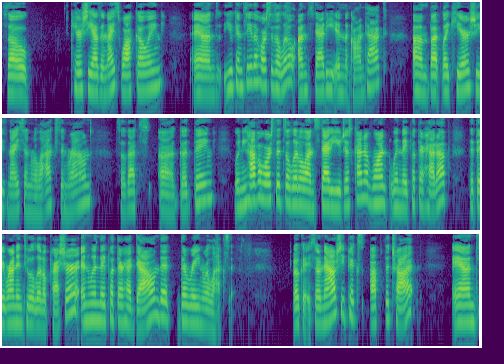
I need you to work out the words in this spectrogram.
So here she has a nice walk going and you can see the horse is a little unsteady in the contact. Um, but like here, she's nice and relaxed and round. So that's a good thing. When you have a horse that's a little unsteady, you just kind of want when they put their head up that they run into a little pressure. And when they put their head down, that the rein relaxes. Okay, so now she picks up the trot and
